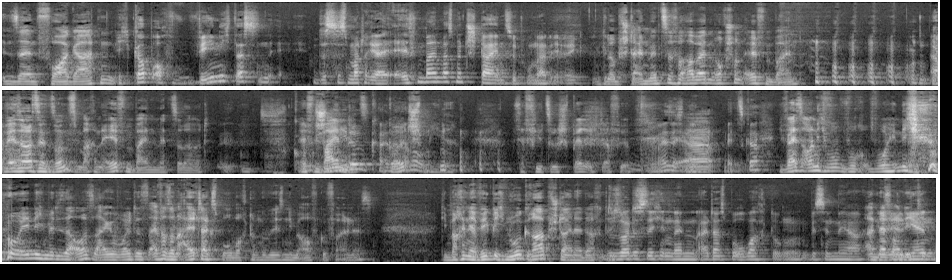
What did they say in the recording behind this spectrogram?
in seinen Vorgarten. Ich glaube auch wenig, dass ein dass das Material Elfenbein was mit Stein zu tun hat, Erik. Ich glaube, Steinmetze verarbeiten auch schon Elfenbein. ja, wer soll das denn sonst machen? Elfenbeinmetz oder was? Elfenbeinmetz? Goldschmiede. ist ja viel zu sperrig dafür. Weiß ich ja, nicht. Metzger? Ich weiß auch nicht, wo, wo, wohin, ich, wohin ich mit dieser Aussage wollte. Das ist einfach so eine Alltagsbeobachtung gewesen, die mir aufgefallen ist. Die machen ja wirklich nur Grabsteine, dachte ich. Du solltest dich in deinen Alltagsbeobachtungen ein bisschen mehr an der Realität,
